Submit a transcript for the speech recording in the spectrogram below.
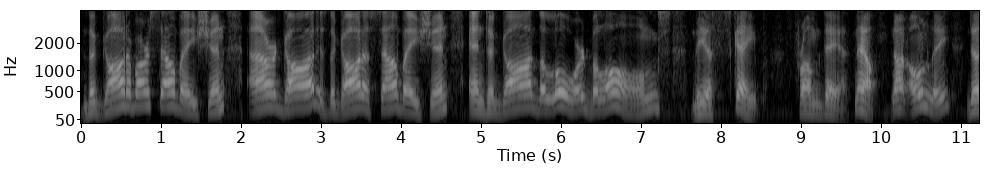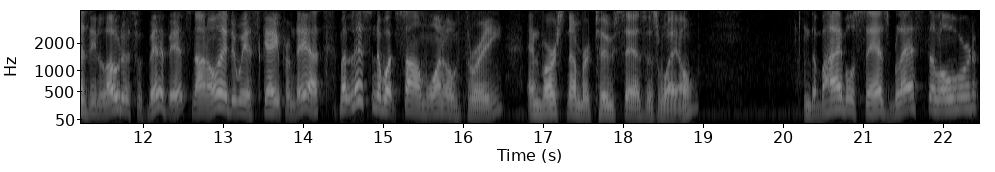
the God of our salvation. Our God is the God of salvation, and to God the Lord belongs the escape from death. Now, not only does He load us with benefits, not only do we escape from death, but listen to what Psalm 103 and verse number 2 says as well. The Bible says, Bless the Lord,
